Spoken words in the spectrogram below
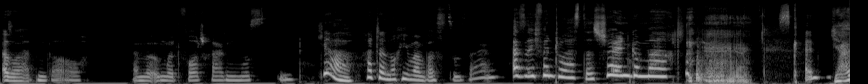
Also hatten wir auch, wenn wir irgendwas vortragen mussten. Ja, hat da noch jemand was zu sagen? Also ich finde, du hast das schön gemacht. ist kein Ja,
